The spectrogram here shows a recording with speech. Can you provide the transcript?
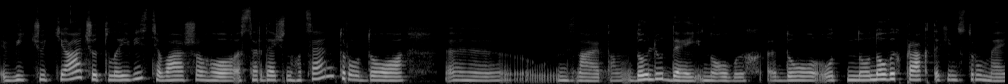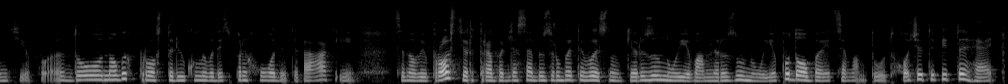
відчуття, чутливість вашого сердечного центру до, е, не знаю, там, до людей нових, до от, но- нових практик інструментів, до нових просторів, коли ви десь приходите. Так? І це новий простір, треба для себе зробити висновки, резонує вам, не резонує, подобається вам тут, хочете піти геть.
